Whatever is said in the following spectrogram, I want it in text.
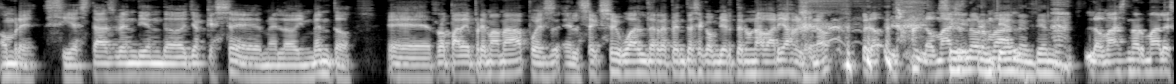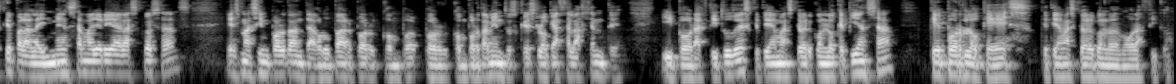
hombre, si estás vendiendo, yo qué sé, me lo invento, eh, ropa de premamá, pues el sexo igual de repente se convierte en una variable, ¿no? Pero lo, más normal, lo más normal es que para la inmensa mayoría de las cosas es más importante agrupar por, por comportamientos, que es lo que hace la gente, y por actitudes que tienen más que ver con lo que piensa, que por lo que es, que tiene más que ver con lo demográfico.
